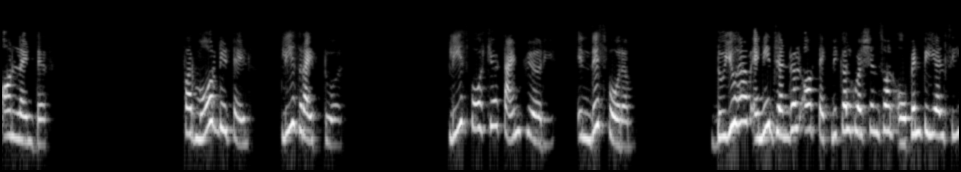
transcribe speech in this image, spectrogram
online tests. For more details, please write to us. Please post your time queries in this forum. Do you have any general or technical questions on OpenPLC?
